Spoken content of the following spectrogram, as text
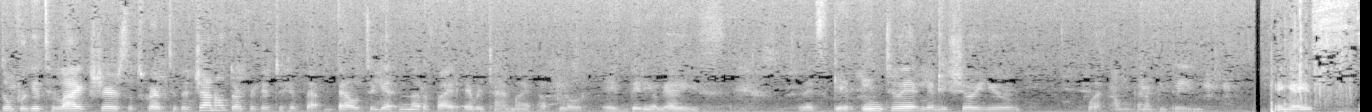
don't forget to like, share, subscribe to the channel. Don't forget to hit that bell to get notified every time I upload a video, guys. Let's get into it. Let me show you what I'm going to be doing. Okay, guys.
